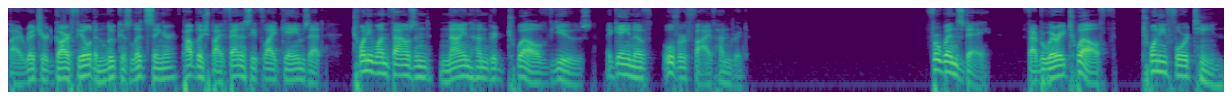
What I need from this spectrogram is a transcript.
by Richard Garfield and Lucas Litzsinger, published by Fantasy Flight Games at 21,912 views, a gain of over 500. For Wednesday, February 12th, 2014.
